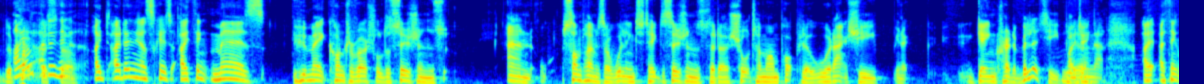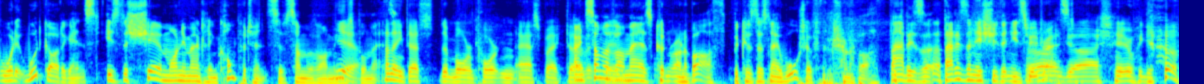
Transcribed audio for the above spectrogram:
the purpose. I, I, don't though. think, I, I don't think that's the case. I think mayors who make controversial decisions and sometimes are willing to take decisions that are short-term unpopular would actually, you know, gain credibility by Yeah. doing that. I, I think what it would guard against is the sheer monumental incompetence of some of our municipal yeah, mayors. I think that's the more important aspect of and it. some of our mayors couldn't run a bath because there's no water for them to run a bath. That is a, that is an issue that needs to be addressed. Oh gosh, here we go.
